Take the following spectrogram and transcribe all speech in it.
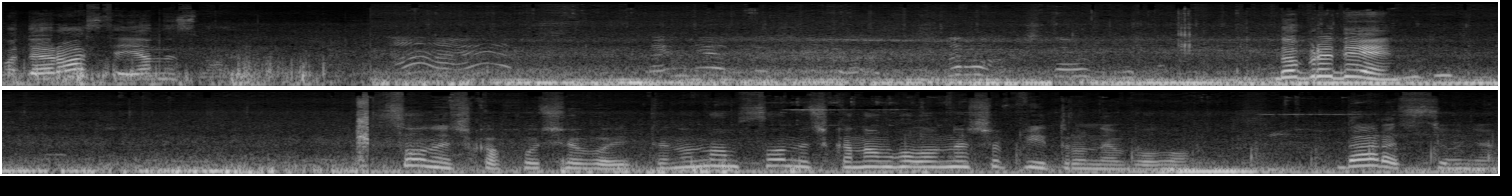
а де Расті, я не знаю. Добрий день! Сонечко хоче вийти. Ну нам сонечко, нам головне, щоб вітру не було. Да, Растюня?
